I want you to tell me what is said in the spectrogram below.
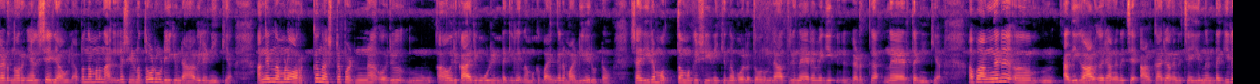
കിടന്നുറങ്ങിയാൽ ശരിയാവില്ല. അപ്പം നമ്മൾ നല്ല ക്ഷീണത്തോടു കൂടിയിരിക്കും രാവിലെ എണീക്കുക. അങ്ങനെ നമ്മൾ ഉറക്കം നഷ്ടപ്പെടുന്ന ഒരു ആ ഒരു കാര്യം കൂടി ഉണ്ടെങ്കിൽ നമുക്ക് ഭയങ്കര മടി വരും കേട്ടോ ശരീരം മൊത്തം നമുക്ക് ക്ഷീണിക്കുന്ന പോലെ തോന്നും. രാത്രി നേരം വൈകി കിടക്കുക നേരത്തെ എണീക്കുക. അപ്പോൾ അങ്ങനെ അധികം ആൾക്കാരും അങ്ങനെ ആൾക്കാരും അങ്ങനെ ചെയ്യുന്നുണ്ടെങ്കിൽ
